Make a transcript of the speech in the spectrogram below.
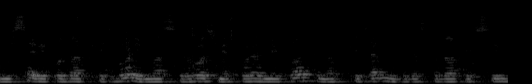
місцеві податки і збори. У нас розмір орендної плати на такі землі буде складати 7%.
